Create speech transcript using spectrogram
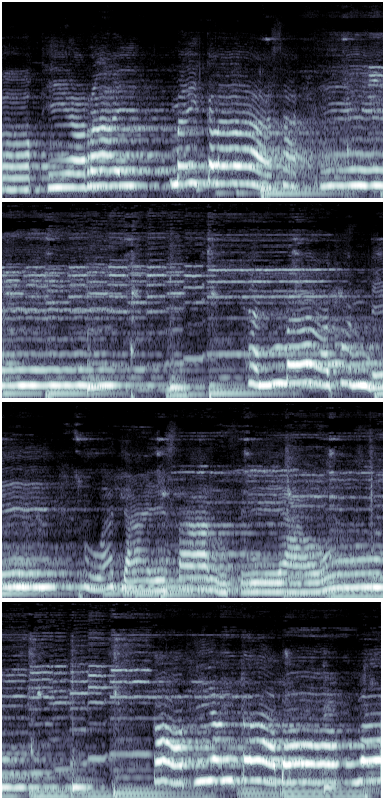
บอกทีไร ไม่กล้าสักทีเห็นหน้าคนดี หัวใจสร้างเสียว ก็เพียงกล้าบอกว่า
